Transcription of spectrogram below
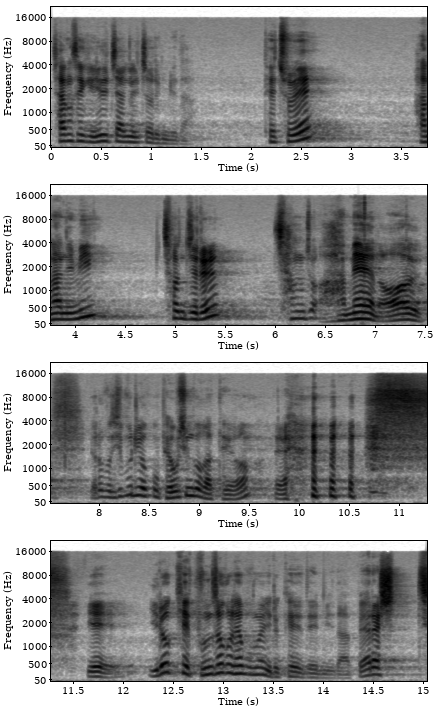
창세기 1장 1절입니다. 태초에 하나님이 천지를 창조 아멘. 어, 여러분 히브리어 꼭 배우신 것 같아요. 예. 예, 이렇게 분석을 해보면 이렇게 됩니다. 베레시트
